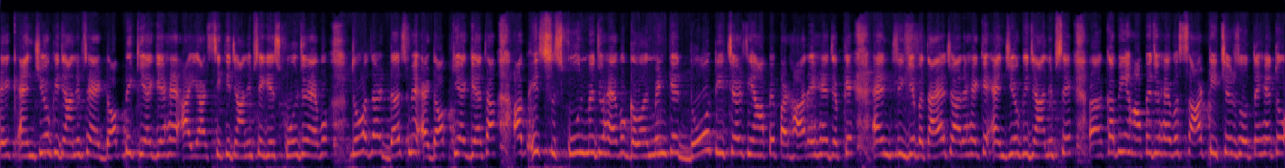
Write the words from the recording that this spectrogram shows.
एक एनजीओ की जानब से अडॉप्ट भी किया गया है आईआरसी की जानब से ये स्कूल जो है, वो दो हज़ार दस में अडॉप्ट किया गया था। अब इस स्कूल में जो है, वो गवर्नमेंट के दो टीचर्स यहाँ पे पढ़ा रहे हैं जबकि एन ये बताया जा रहा है कि एनजीओ की जानब से आ, कभी यहाँ पे जो है वो साठ टीचर्स होते हैं तो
